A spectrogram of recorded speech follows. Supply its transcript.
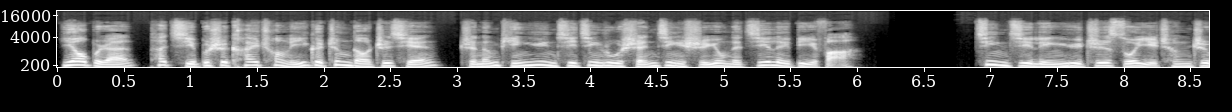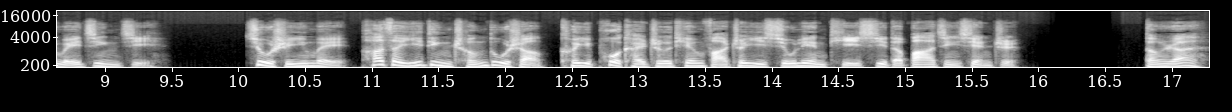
要不然他岂不是开创了一个正道之前只能凭运气进入神境使用的鸡肋秘法？禁忌领域之所以称之为禁忌，就是因为它在一定程度上可以破开遮天法这一修炼体系的八境限制，当然。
